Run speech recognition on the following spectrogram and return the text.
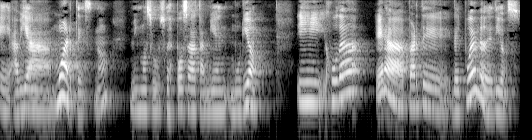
eh, había muertes, ¿no? Mismo su, esposa también murió. Y Judá era parte del pueblo de Dios.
